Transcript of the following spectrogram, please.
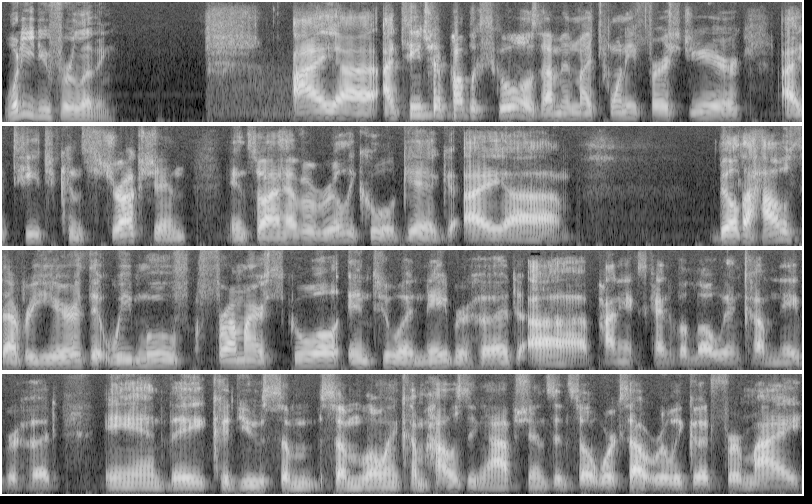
what do you do for a living? I uh, I teach at public schools. I'm in my 21st year. I teach construction, and so I have a really cool gig. I um, build a house every year that we move from our school into a neighborhood. Uh, Pontiac's kind of a low income neighborhood, and they could use some some low income housing options, and so it works out really good for my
